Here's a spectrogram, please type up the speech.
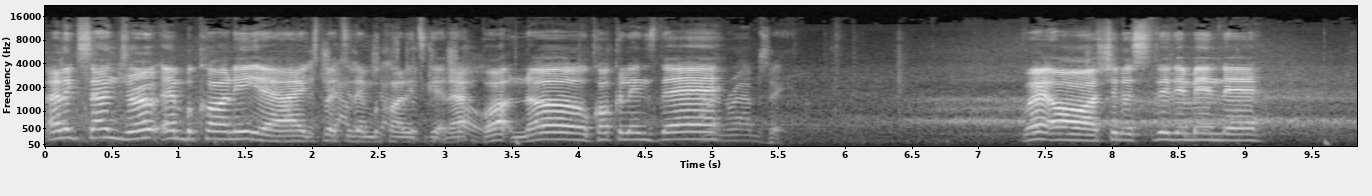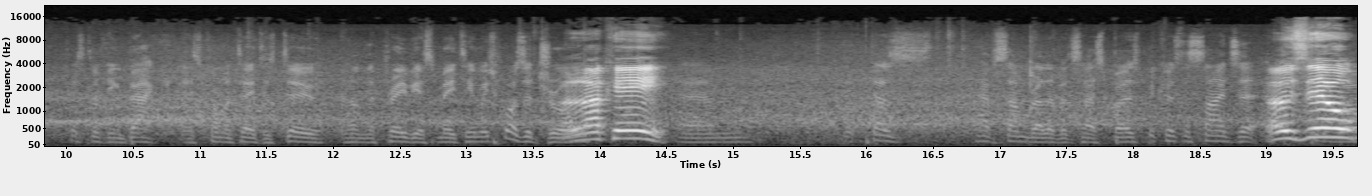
Alexandro Mbakani. Yeah, I expected Mbakani to get that. But no, Coquelin's there. Where? Oh, I should have slid him in there. Just looking back, as commentators do, on the previous meeting, which was a draw. Lucky. Um, it does have some relevance, I suppose, because the sides are... Ozil,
